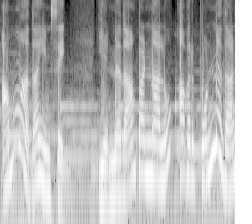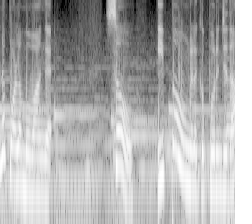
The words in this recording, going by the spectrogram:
அம்மா தான் இம்சை. என்னதான் பண்ணாலும் அவர் பொண்ணதான்னு புலம்புவாங்க. சோ இப்போ உங்களுக்கு புரிஞ்சுதா?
